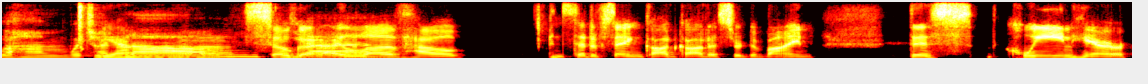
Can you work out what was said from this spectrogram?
um, which I yeah. love. So good. Yeah. I love how instead of saying God, goddess, or divine, this queen here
